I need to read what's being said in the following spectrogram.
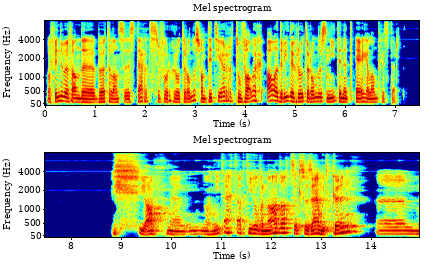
Wat vinden we van de buitenlandse starts voor grote rondes? Want dit jaar toevallig alle drie de grote rondes niet in het eigen land gestart. Ja, eh, nog niet echt actief over nagedacht. Ik zou zeggen, moet kunnen. Ehm,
